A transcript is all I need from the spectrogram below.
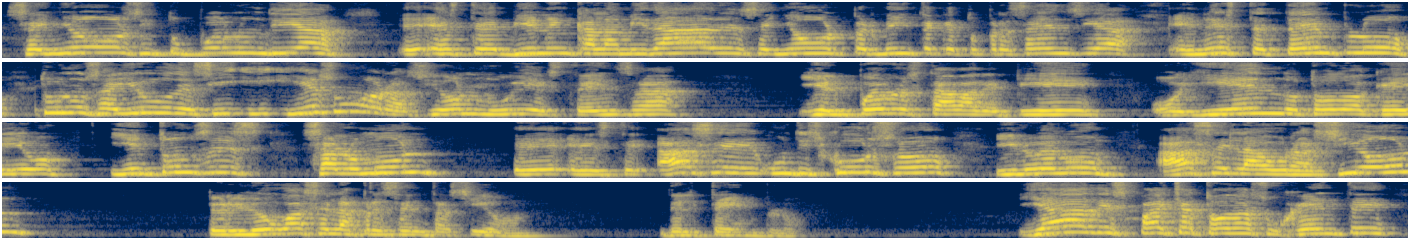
Señor, si tu pueblo un día eh, este, viene en calamidades, Señor, permite que tu presencia en este templo, tú nos ayudes. y es una oración muy extensa y el pueblo estaba de pie oyendo todo aquello. Y entonces Salomón eh, este, hace un discurso y luego hace la oración, pero y luego hace la presentación del templo. Ya despacha toda su gente,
